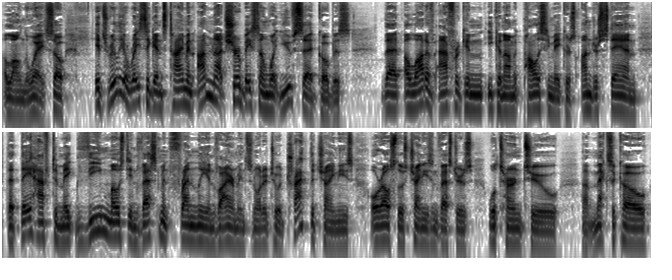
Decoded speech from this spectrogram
along the way. So it's really a race against time. And I'm not sure, based on what you've said, Cobus, that a lot of African economic policymakers understand that they have to make the most investment friendly environments in order to attract the Chinese, or else those Chinese investors will turn to uh, Mexico,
